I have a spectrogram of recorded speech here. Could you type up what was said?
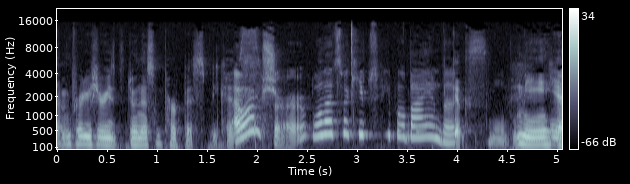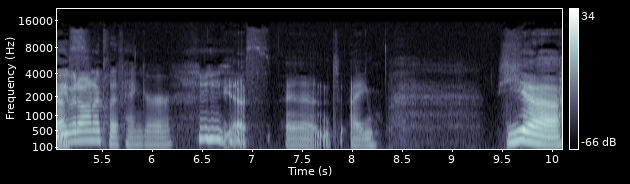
I'm pretty sure he's doing this on purpose because Oh, I'm sure. Well, that's what keeps people buying books. me, yes, Leave it on a cliffhanger. yes, and I, yeah,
